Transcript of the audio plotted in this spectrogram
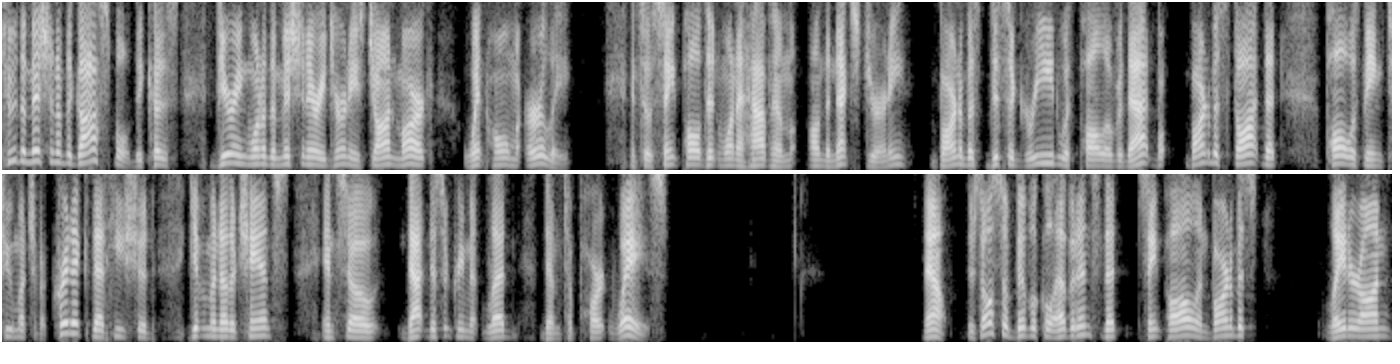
to the mission of the gospel because during one of the missionary journeys, John Mark went home early. And so St. Paul didn't want to have him on the next journey. Barnabas disagreed with Paul over that. Barnabas thought that Paul was being too much of a critic, that he should give him another chance. And so that disagreement led them to part ways. Now, there's also biblical evidence that St. Paul and Barnabas later on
